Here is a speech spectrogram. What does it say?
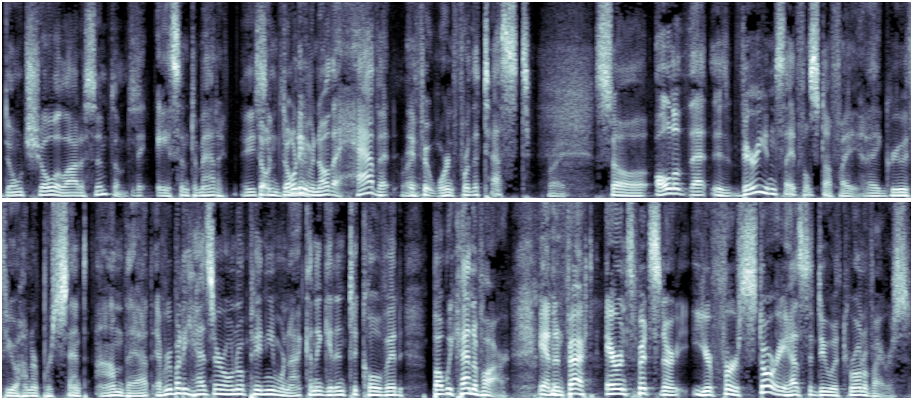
don't show a lot of symptoms. The asymptomatic. Don't, don't even know they have it if it weren't for the test. Right. So all of that is very insightful stuff. I, I agree with you 100% on that. Everybody has their own opinion. We're not going to get into COVID, but we kind of are. And in fact, Aaron Spitzner, your first story has to do with coronavirus.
